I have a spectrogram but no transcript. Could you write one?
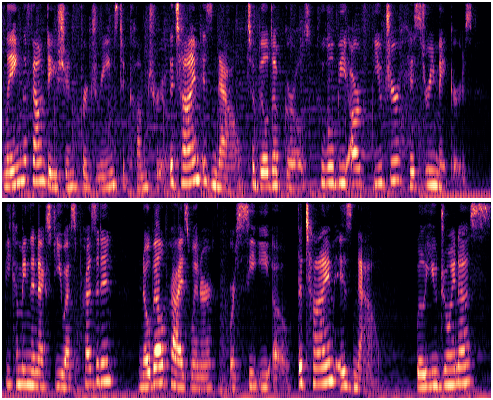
laying the foundation for dreams to come true. The time is now to build up girls who will be our future history makers, becoming the next US president, Nobel Prize winner, or CEO. The time is now. Will you join us?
